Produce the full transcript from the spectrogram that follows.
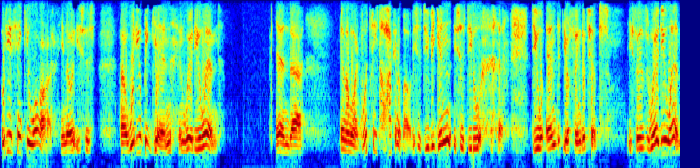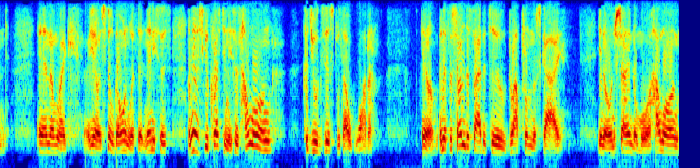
who do you think you are? You know, he says, uh, where do you begin and where do you end? And uh, and I'm like, what's he talking about? He says, do you begin? He says, do you do you end at your fingertips? He says, where do you end? And I'm like, you know, still going with it. And then he says, let me ask you a question. He says, how long could you exist without water? You know, and if the sun decided to drop from the sky, you know, and shine no more, how long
